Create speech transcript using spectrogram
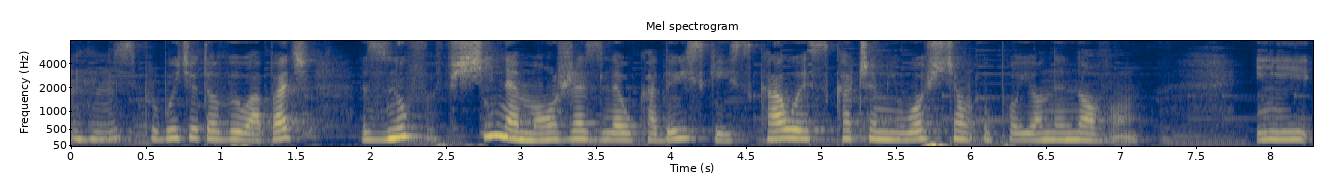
Mhm. Spróbujcie to wyłapać. Znów w sine morze z leukadyjskiej skały skacze miłością upojony nową. I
